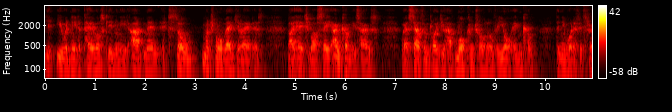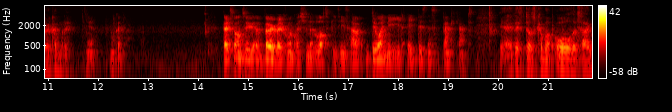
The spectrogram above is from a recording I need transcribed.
you, you would need a payroll scheme, you need admin. It's so much more regulated by HMRC and Companies House, where self-employed you have more control over your income than you would if it's through a company. Yeah. Okay. Okay, so on to a very, very common question that a lot of PTs have. Do I need a business bank account? Yeah, this does come up all the time.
